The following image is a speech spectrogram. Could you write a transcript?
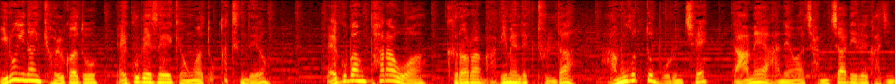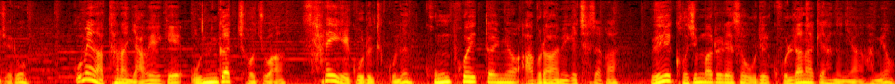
이로 인한 결과도 애굽에서의 경우와 똑같은데요. 애굽왕 파라오와 그라랑 아비멜렉 둘 다 아무것도 모른 채 남의 아내와 잠자리를 가진 죄로 꿈에 나타난 야훼에게 온갖 저주와 살해 예고를 듣고는 공포에 떨며 아브라함에게 찾아가 왜 거짓말을 해서 우리를 곤란하게 하느냐 하며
